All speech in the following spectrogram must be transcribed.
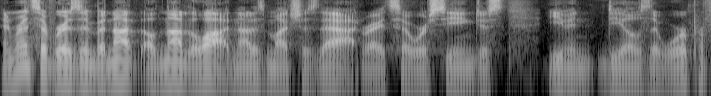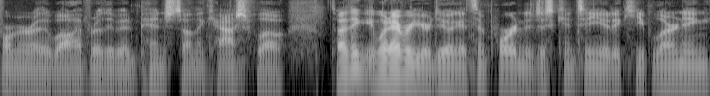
and rents have risen, but not not a lot, not as much as that, right? So we're seeing just even deals that were performing really well have really been pinched on the cash flow. So I think whatever you're doing, it's important to just continue to keep learning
